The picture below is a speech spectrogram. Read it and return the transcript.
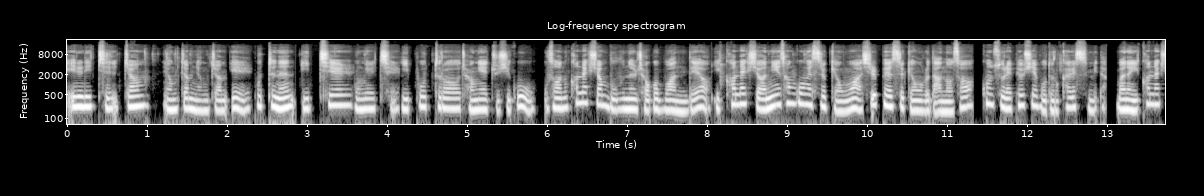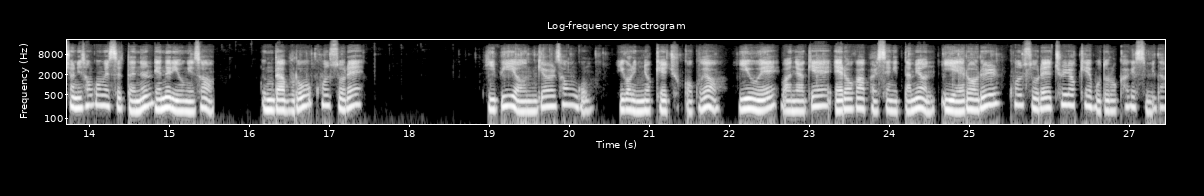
127.0.0.1 포트는 27017 이 포트로 정해 주시고 우선 커넥션 부분을 적어 보았는데요. 이 커넥션이 성공했을 경우와 실패했을 경우로 나눠서 콘솔에 표시해 보도록 하겠습니다. 만약 이 커넥션이 성공했을 때는 벤을 이용해서 응답으로 콘솔에 DB 연결 성공 이걸 입력해 줄 거고요. 이후에 만약에 에러가 발생했다면 이 에러를 콘솔에 출력해 보도록 하겠습니다.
